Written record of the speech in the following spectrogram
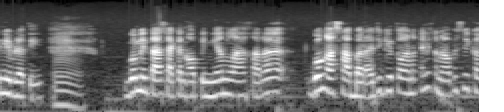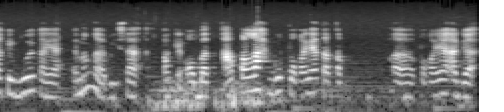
nih berarti. Hmm. Gue minta second opinion lah karena gue nggak sabar aja gitu anak ini kenapa sih kaki gue kayak emang nggak bisa pakai obat apalah gue pokoknya tetap eh, pokoknya agak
